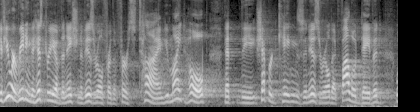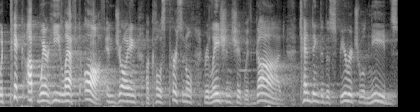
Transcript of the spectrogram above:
If you were reading the history of the nation of Israel for the first time, you might hope that the shepherd kings in Israel that followed David would pick up where he left off, enjoying a close personal relationship with God, tending to the spiritual needs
